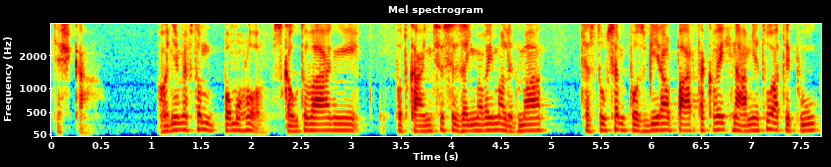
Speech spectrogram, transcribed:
těžká. Hodně mi v tom pomohlo skautování, potkání se se zajímavými lidma. Cestou jsem pozbíral pár takových námětů a typů,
